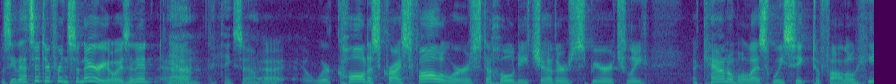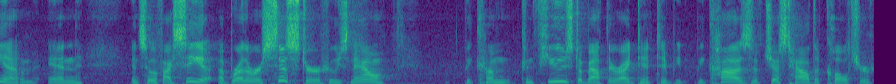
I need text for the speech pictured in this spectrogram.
Well, see, that's a different scenario, isn't it? Yeah, Uh, I think so. uh, we're called as Christ followers to hold each other spiritually accountable as we seek to follow Him. And and so, if I see a, a brother or sister who's now become confused about their identity because of just how the culture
